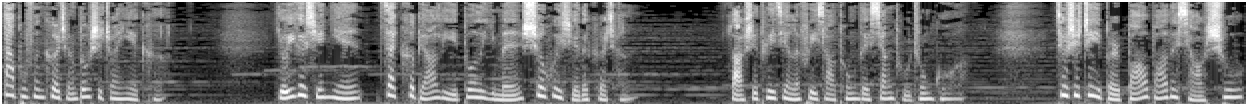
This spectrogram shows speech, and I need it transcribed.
大部分课程都是专业课。有一个学年在课表里多了一门社会学的课程。老师推荐了费孝通的《乡土中国》，就是这本薄薄的小书，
